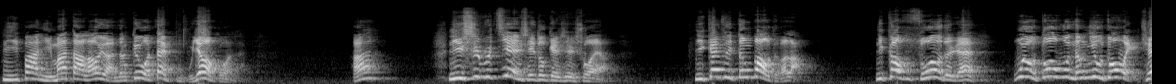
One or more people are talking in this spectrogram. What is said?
你爸你妈大老远的给我带补药过来，啊？你是不是见谁都跟谁说呀？你干脆登报得了。你告诉所有的人，我有多无能，你有多委屈。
